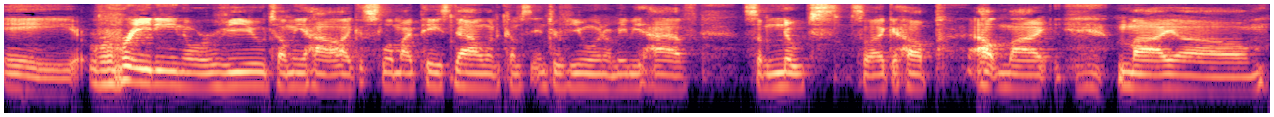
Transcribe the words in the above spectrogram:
a rating or review. Tell me how I can slow my pace down when it comes to interviewing, or maybe have some notes so I can help out my my um,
